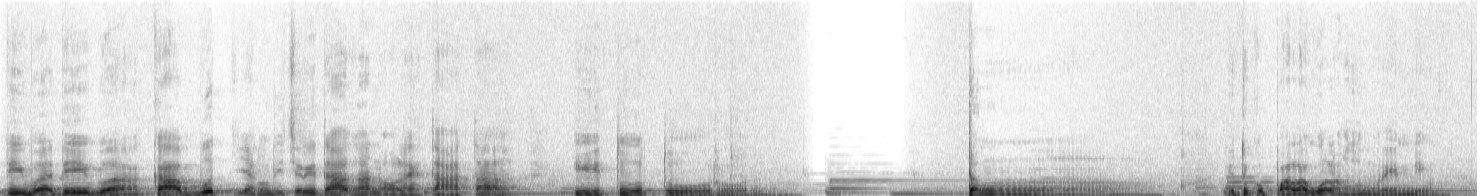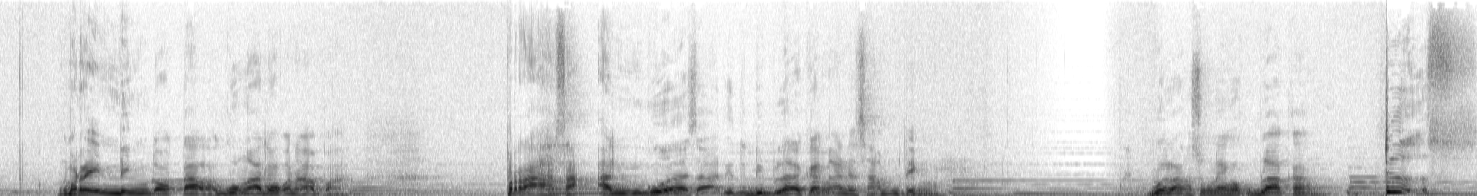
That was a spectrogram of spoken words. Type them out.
Tiba-tiba kabut yang diceritakan oleh Tata itu turun. Teng. Itu kepala gue langsung merinding. Merinding total. Gue nggak tahu kenapa. Perasaan gue saat itu di belakang ada something. Gue langsung nengok ke belakang. Terus.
